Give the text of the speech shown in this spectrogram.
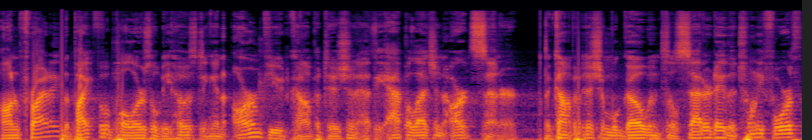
On Friday, the Pikeville Pullers will be hosting an arm feud competition at the Appalachian Arts Center. The competition will go until Saturday the 24th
